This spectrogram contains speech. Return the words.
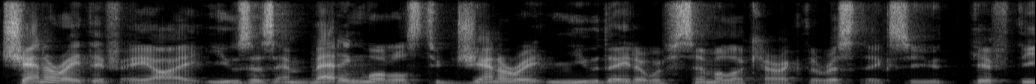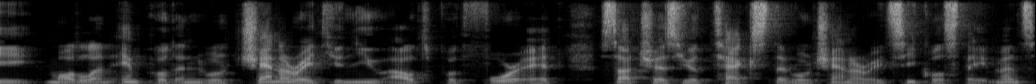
Generative AI uses embedding models to generate new data with similar characteristics. So you give the model an input and it will generate your new output for it, such as your text that will generate SQL statements.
